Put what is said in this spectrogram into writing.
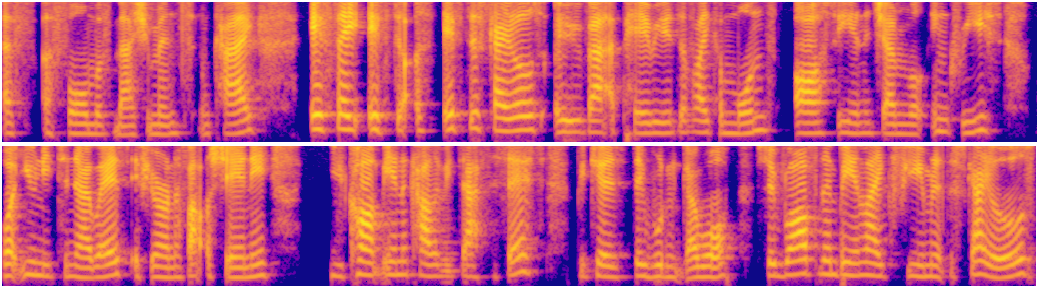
a, a, form of measurement. Okay. If they if the if the scales over a period of like a month are seeing a general increase, what you need to know is if you're on a fat loss journey, you can't be in a calorie deficit because they wouldn't go up. So rather than being like fuming at the scales,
